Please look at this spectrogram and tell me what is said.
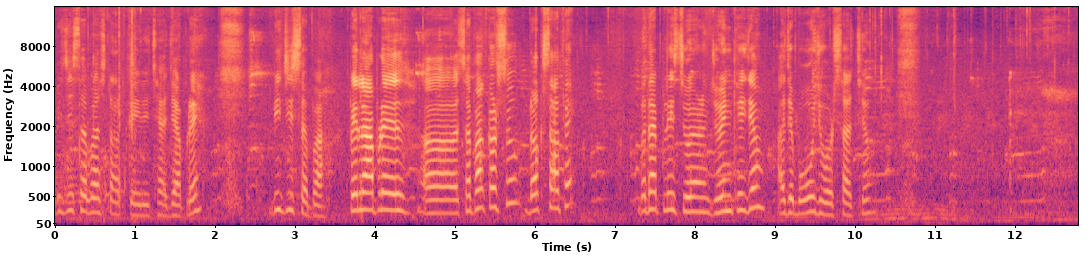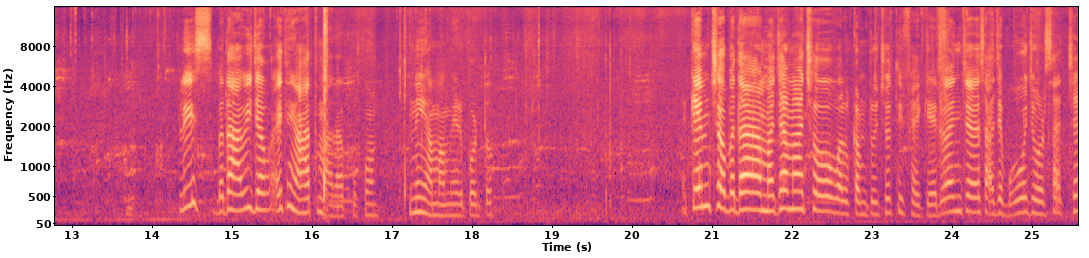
બીજી સભા સ્ટાર્ટ કરી છે આજે આપણે. બીજી સભા. પહેલાં આપણે સભા કરશું ડક સાથે. બધા પ્લીઝ જોઈન થઈ જાઓ. આજે બહુ જ વરસાદ છે પ્લીઝ બધા આવી જાઓ. આઈ થિંક હાથમાં રાખો ફોન નહીં આમાં મેળ પડતો. કેમ છો બધા? મજામાં છો? વેલકમ ટુ જ્યોતિફાઈ કે એડવેન્ચર્સ આજે બહુ જ વરસાદ છે.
